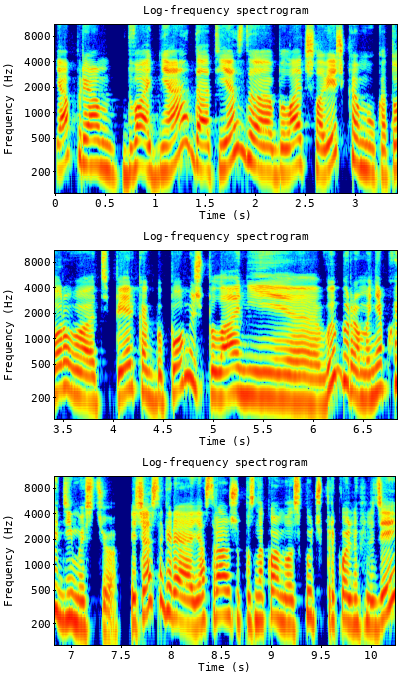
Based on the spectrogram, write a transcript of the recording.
Я прям два дня до отъезда была человечком, у которого теперь как бы помощь была не выбором, а необходимостью. И, честно говоря, я сразу же познакомилась с кучей прикольных людей,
